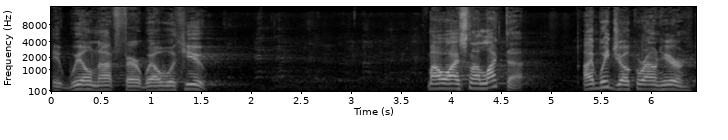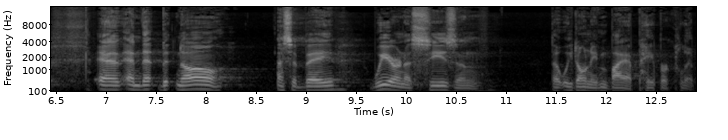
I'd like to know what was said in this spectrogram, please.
It will not fare well with you. My wife's not like that. I, we joke around here, and, and that, but no, I said, babe, we are in a season that we don't even buy a paper clip.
